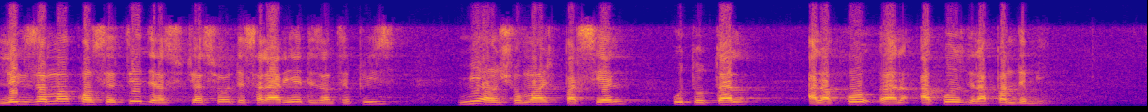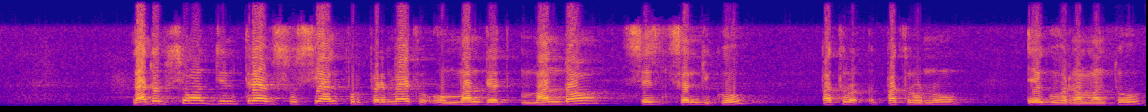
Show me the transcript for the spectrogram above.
L'examen concerté de la situation des salariés des entreprises mis en chômage partiel ou total à, la, cause de la pandémie. L'adoption d'une trêve sociale pour permettre aux mandants syndicaux, patronaux et gouvernementaux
